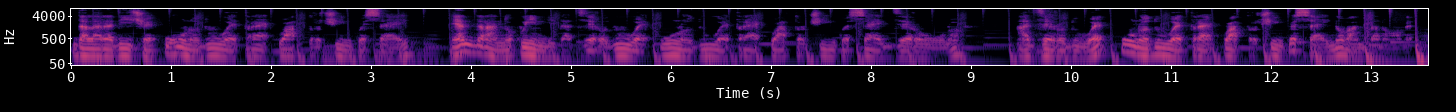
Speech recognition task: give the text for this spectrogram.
dalla radice 1, 2, 3, 4, 5, 6 e andranno quindi da 02, 1, 2, 3, 4, 5, 6, 01 a 02, 1, 2, 3, 4, 5, 6, 99.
